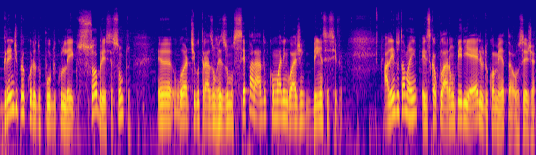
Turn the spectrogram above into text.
grande procura do público leigo sobre esse assunto, eh, o artigo traz um resumo separado com uma linguagem bem acessível. Além do tamanho, eles calcularam o periélio do cometa, ou seja,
